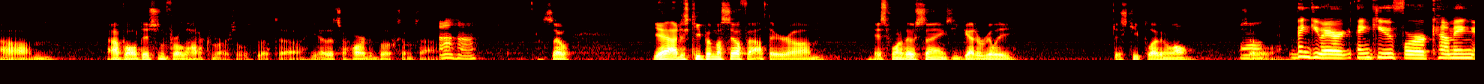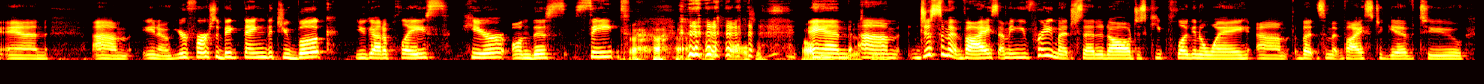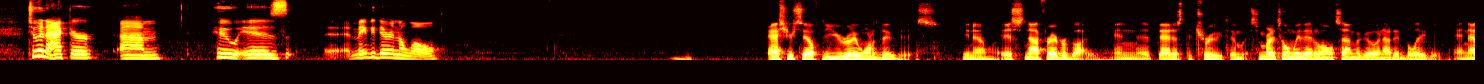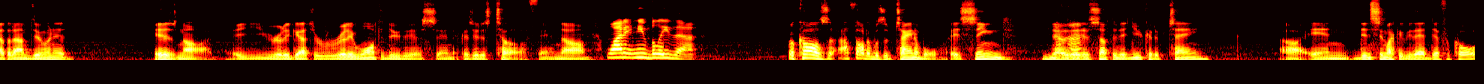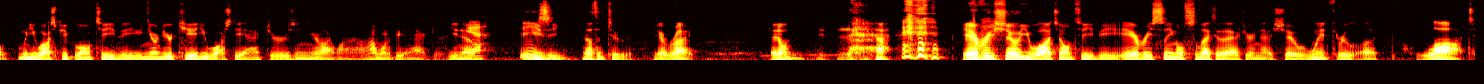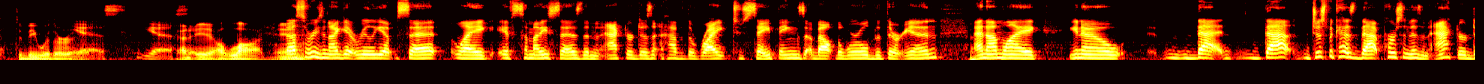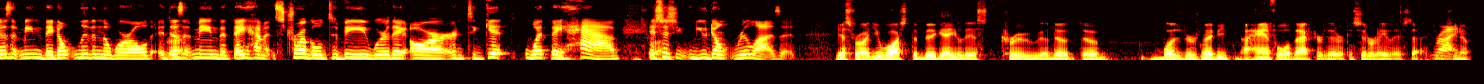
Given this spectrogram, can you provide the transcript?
Um, I've auditioned for a lot of commercials, but uh, you know that's a hard to book sometimes. Uh huh. So yeah, I just keep putting myself out there. Um, it's one of those things you got to really just keep plugging along. Well, so thank you, Eric. Thank you for coming and um, you know your first big thing that you book. You got a place here on this seat. awesome. And um, just some advice. I mean, you've pretty much said it all. Just keep plugging away. Um, but some advice to give to to an actor um, who is uh, maybe they're in a lull. ask yourself, do you really want to do this? You know, it's not for everybody, and that- that is the truth. Somebody told me that a long time ago, and I didn't believe it. And now that I'm doing it, it is not. You really got to really want to do this, and because it is tough. And um, Why didn't you believe that? because I thought it was obtainable, it seemed, you know, Uh-huh. that it's something that you could obtain, uh, and didn't seem like it'd be that difficult. When you watch people on TV, and you're you're kid, you watch the actors, and you're like, wow, I want to be an actor. You know, Yeah. easy, nothing to it. Yeah, right. They don't. every show you watch on TV, every single selected actor in that show went through a lot to be where they're at, Yes. Yes. and yeah, a lot. And That's the reason I get really upset. Like if somebody says that an actor doesn't have the right to say things about the world that they're in, and I'm like, you know, that that just because that person is an actor doesn't mean they don't live in the world. It doesn't mean that they haven't struggled to be where they are and to get what they have. it's right. just you, you don't realize it. Yes, right. You watch the big A-list crew. The the was there's maybe a handful of actors that are considered A-list actors. Right. You know,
